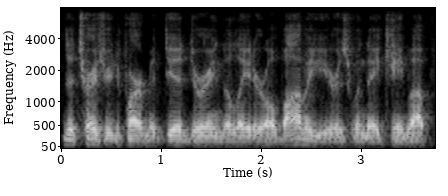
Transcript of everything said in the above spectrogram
the Treasury Department did during the later Obama years when they came up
